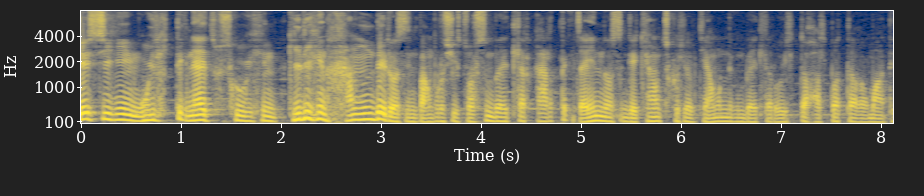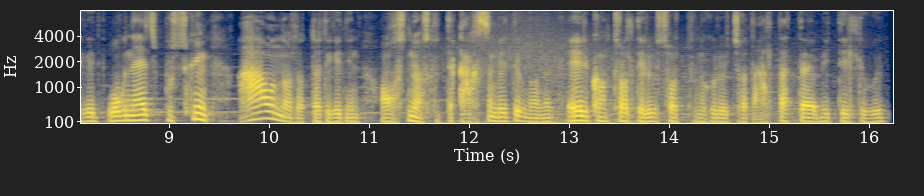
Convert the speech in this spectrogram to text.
Джессигийн үерхдэг найз бүсгүйгийнх нь гэрийнх нь ханан дээр бас энэ бамбар шиг зурсан байдлаар гардаг. За энэ бас ингээ зохиолын хувьд ямар нэгэн байдлаар уялдаа холбоотой байгаа маа. Тэгээд уг найз бүсгийн аав нь бол одоо тэгээд энэ онгоцны ослуудыг гаргасан байдаг. Нөгөө нэг air control дээр суудаг нөхөр яж хаад алдаатай мэдээлэл өгөөд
